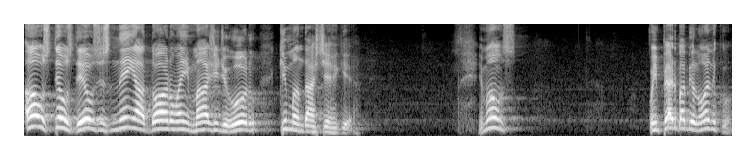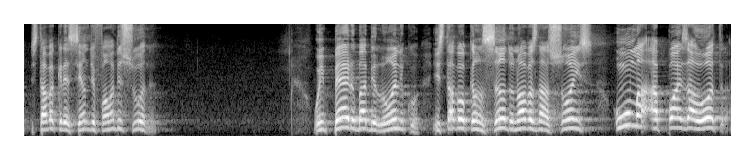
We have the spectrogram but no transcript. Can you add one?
aos teus deuses, nem adoram a imagem de ouro que mandaste erguer. Irmãos, o Império Babilônico estava crescendo de forma absurda. O Império Babilônico estava alcançando novas nações, uma após a outra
